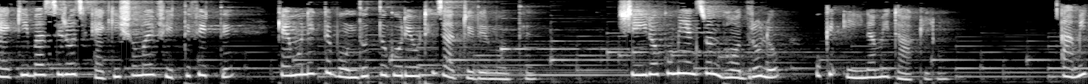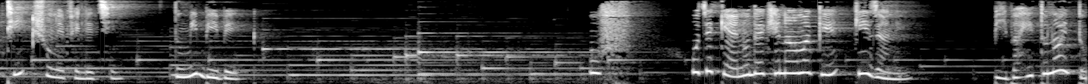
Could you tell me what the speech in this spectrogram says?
একই বাসে রোজ একই সময় ফিরতে ফিরতে কেমন একটা বন্ধুত্ব গড়ে ওঠে যাত্রীদের মধ্যে। সেই রকমই একজন ভদ্রলোক ওকে এই নামে ডাকল। আমি ঠিক শুনে ফেলেছি, তুমি বিবেক। উফ, ও যে কেন দেখে না আমাকে, কি জানি? বিবাহিত নয় তো?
